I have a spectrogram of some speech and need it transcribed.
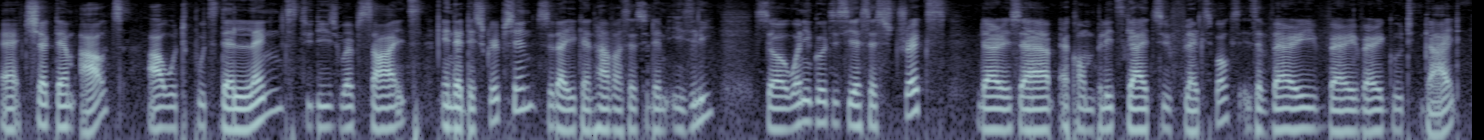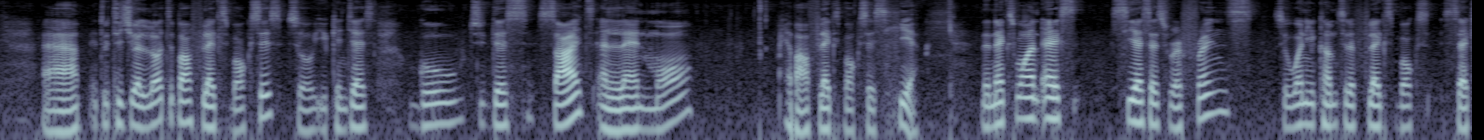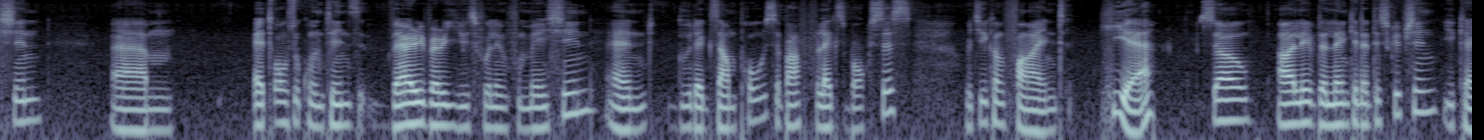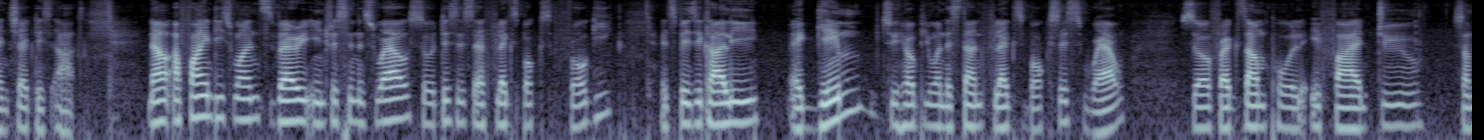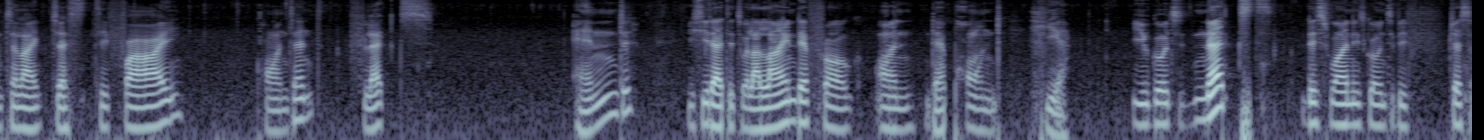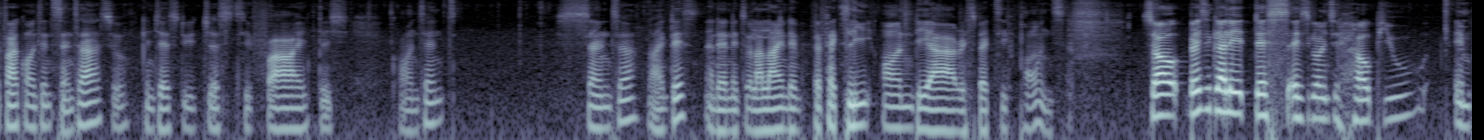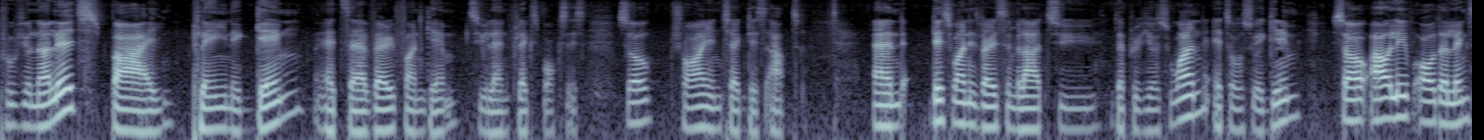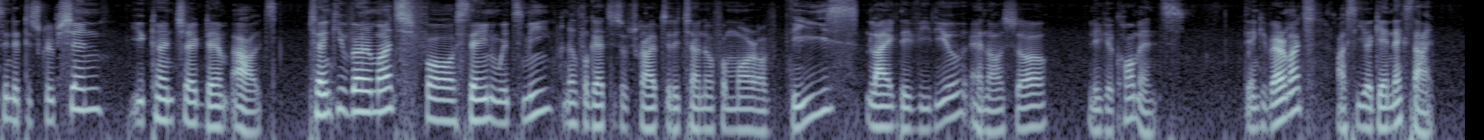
uh, check them out. I would put the links to these websites in the description so that you can have access to them easily. So when you go to CSS Tricks, there is a, a complete guide to flexbox. It's a very very very good guide. Uh, it will teach you a lot about flexboxes. So you can just go to this site and learn more about flexboxes here. The next one is css reference. So when you come to the flexbox section um, it also contains very very useful information and good examples about flexboxes which you can find here. So I'll leave the link in the description. You can check this out. Now I find these ones very interesting as well. So this is a Flexbox Froggy. It's basically a game to help you understand Flexboxes well. So for example if I do something like justify content flex and you see that it will align the frog on the pond here. You go to next this one is going to be justify content center. So you can just do justify this content center like this and then it will align them perfectly on their respective points. So basically this is going to help you improve your knowledge by playing a game. It's a very fun game to learn flexboxes so try and check this out. And this one is very similar to the previous one. It's also a game. So I'll leave all the links in the description. You can check them out. Thank you very much for staying with me. Don't forget to subscribe to the channel for more of these. Like the video and also leave your comments. Thank you very much. I'll see you again next time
